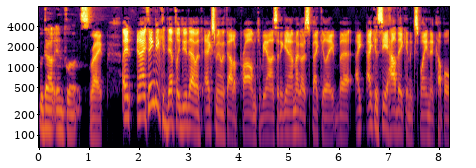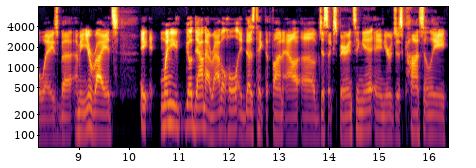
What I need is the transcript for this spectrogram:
without influence. Right. And, and I think they could definitely do that with X Men without a problem, to be honest. And again, I'm not going to speculate, but I, I can see how they can explain it a couple of ways. But I mean, you're right. It's it, when you go down that rabbit hole, it does take the fun out of just experiencing it, and you're just constantly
